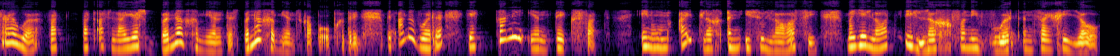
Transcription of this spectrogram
vroue wat wat as leiers binne gemeentes, binne gemeenskappe opgetree. Met ander woorde, jy kan nie een teks vat en hom uitlig in isolasie, maar jy laat nie die lig van die woord in sy geheel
